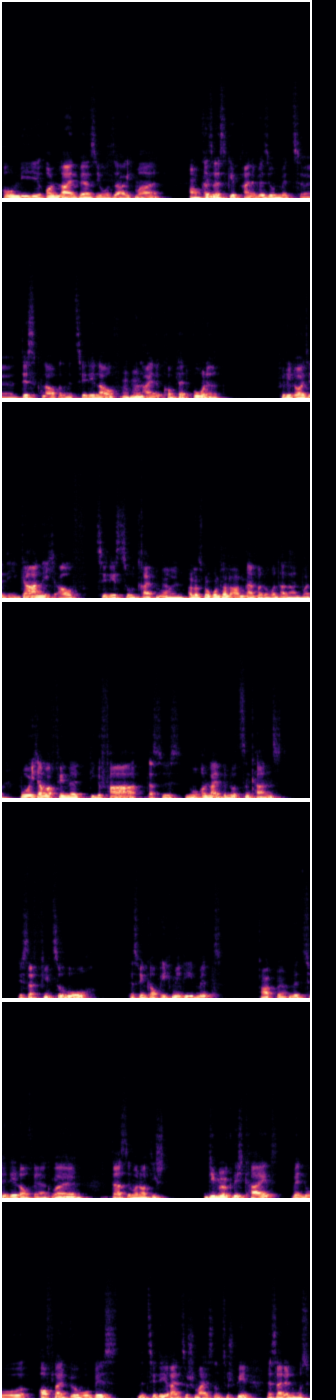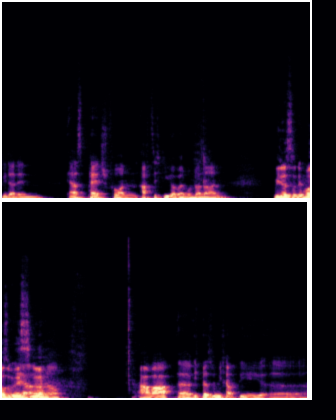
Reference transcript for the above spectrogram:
Only Online-Version, sage ich mal. Okay. Also es gibt eine Version mit äh, Disklauf, also mit CD-Lauf Mhm. und eine komplett ohne. Für die Leute, die gar nicht auf CDs zurückgreifen Ja, wollen. alles nur runterladen. Einfach nur runterladen wollen. Wo ich aber finde, die Gefahr, dass du es nur online benutzen kannst, ist da viel zu hoch. Deswegen kaufe ich mir die mit, Hardware. mit CD-Laufwerk, weil Mhm. da ist immer noch die, die Möglichkeit, wenn du offline irgendwo bist, eine CD reinzuschmeißen und zu spielen. Es sei denn, du musst wieder den Erstpatch von 80 GB runterladen. Wie das dann immer so ist, ja, ne? genau. Aber äh, ich persönlich habe die, äh,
